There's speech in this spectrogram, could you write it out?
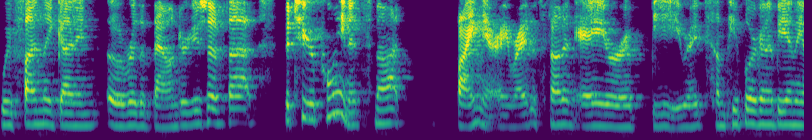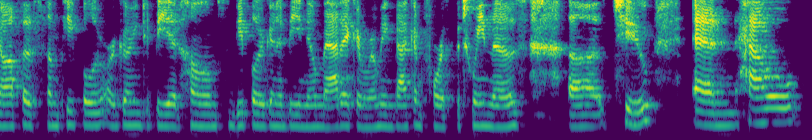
we're finally getting over the boundaries of that. But to your point, it's not binary, right? It's not an A or a B, right? Some people are going to be in the office, some people are going to be at home, some people are going to be nomadic and roaming back and forth between those uh, two. And how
